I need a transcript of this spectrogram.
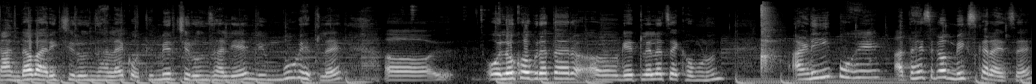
कांदा बारीक चिरून झाला आहे कोथिंबीर चिरून झाली आहे लिंबू घेतलं आहे ओलं खोबरं तर घेतलेलंच आहे खवणून आणि पोहे आता हे सगळं मिक्स करायचं आहे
